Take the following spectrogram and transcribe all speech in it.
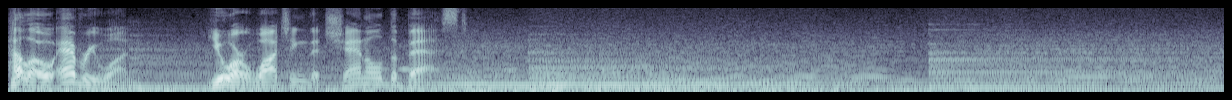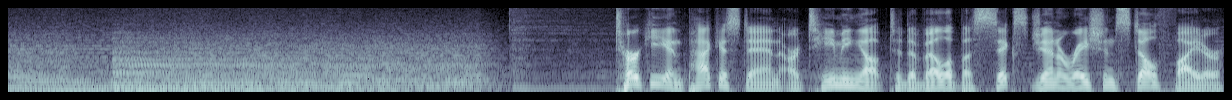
Hello everyone! You are watching the channel The Best. Turkey and Pakistan are teaming up to develop a sixth-generation stealth fighter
